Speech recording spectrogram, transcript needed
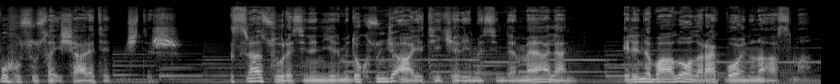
bu hususa işaret etmiştir. İsra suresinin 29. ayeti kerimesinde mealen, elini bağlı olarak boynuna asma.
